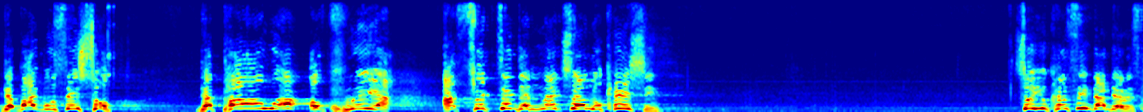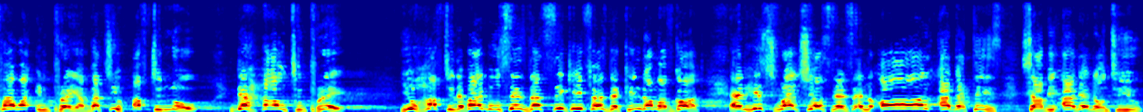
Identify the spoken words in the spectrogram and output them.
the Bible says so. The power of prayer affected the natural location. So you can see that there is power in prayer, but you have to know the how to pray. You have to, the Bible says that seek ye first the kingdom of God and his righteousness, and all other things shall be added unto you.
